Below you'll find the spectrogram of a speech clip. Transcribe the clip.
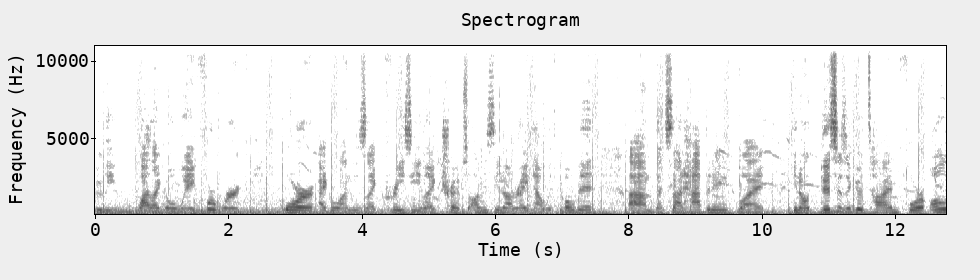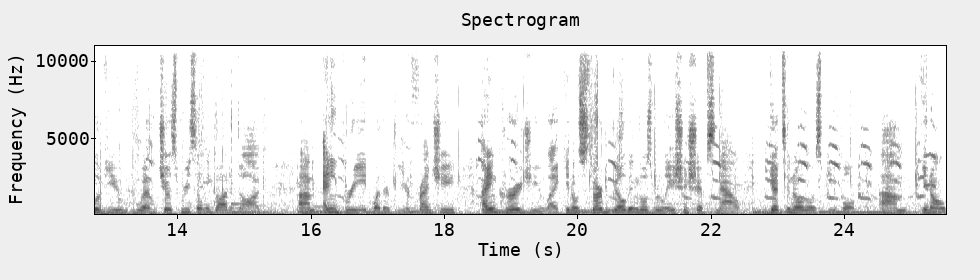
Fuli while I go away for work or I go on these like crazy like trips. Obviously not right now with COVID. Um, that's not happening, but you know, this is a good time for all of you who have just recently got a dog, um, any breed, whether it be your Frenchie. I encourage you, like, you know, start building those relationships now. Get to know those people. Um, you know,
